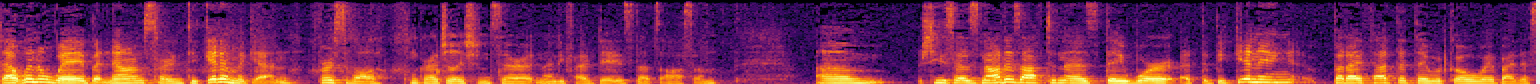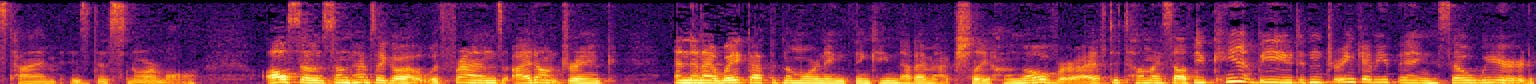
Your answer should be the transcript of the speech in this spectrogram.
That went away, but now I'm starting to get them again. First of all, congratulations, Sarah, at 95 days. That's awesome. Um, she says, not as often as they were at the beginning, but I thought that they would go away by this time. Is this normal? Also, sometimes I go out with friends, I don't drink, and then I wake up in the morning thinking that I'm actually hungover. I have to tell myself, you can't be, you didn't drink anything. So weird.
